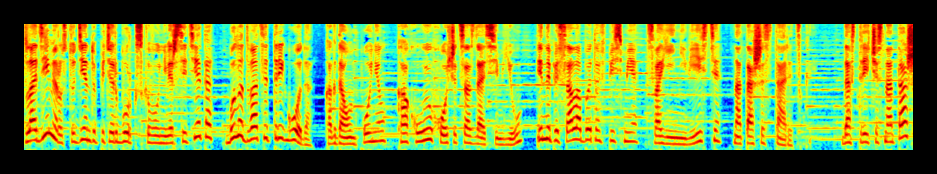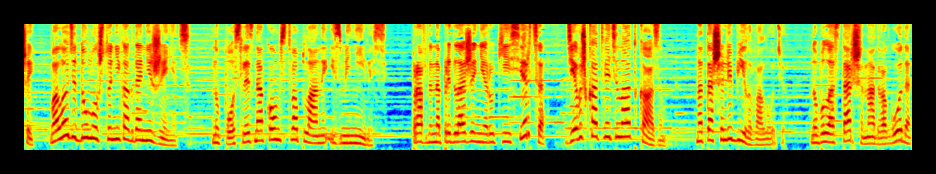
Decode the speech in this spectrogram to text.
Владимиру, студенту Петербургского университета, было 23 года, когда он понял, какую хочет создать семью, и написал об этом в письме своей невесте Наташе Старицкой. До встречи с Наташей Володя думал, что никогда не женится, но после знакомства планы изменились. Правда, на предложение руки и сердца девушка ответила отказом. Наташа любила Володю, но была старше на два года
